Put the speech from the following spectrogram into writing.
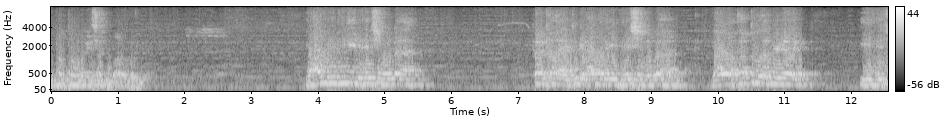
ಇಪ್ಪತ್ತೊಂದನೇ ಶತಮಾನದಲ್ಲಿ ಯಾವ ರೀತಿ ಈ ದೇಶವನ್ನ ಕಟ್ಟಲಾಯಿತು? ಯಾವ ಈ ದೇಶವನ್ನ ಯಾವ ತತ್ವದ ಮೇಲೆ ಈ ದೇಶ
